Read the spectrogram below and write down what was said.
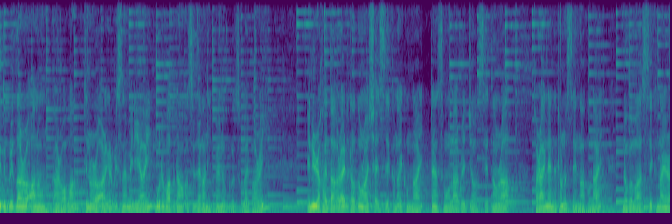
ပေသူပြည်သားတို့အားလုံးကတော့ပါကျွန်တော်တို့ Argal Business Media ၏မူတဘာတောင်းအစီအစဉ်ကနေပြန်လို့ကိုဆိုလိုက်ပါရယ်။အင်းရခိုင်တာဂရိုက်1380ခနိုင်ခုနိုင်တန်စမွန်လာရစ်ကျော်စေတုံးရခရိုင်းနဲ့2025ခုနိုင်နိုဝင်ဘာ6ခနိုင်ရ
